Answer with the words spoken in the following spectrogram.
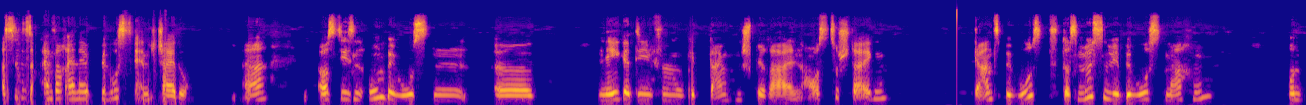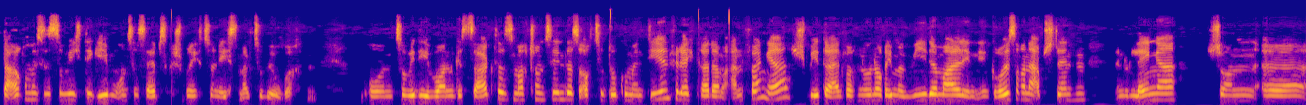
es ist einfach eine bewusste Entscheidung. Ja. Aus diesen unbewussten äh, negativen Gedankenspiralen auszusteigen, ganz bewusst, das müssen wir bewusst machen. Und darum ist es so wichtig, eben unser Selbstgespräch zunächst mal zu beobachten. Und so wie die Yvonne gesagt hat, es macht schon Sinn, das auch zu dokumentieren, vielleicht gerade am Anfang, ja, später einfach nur noch immer wieder mal in, in größeren Abständen, wenn du länger schon äh,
